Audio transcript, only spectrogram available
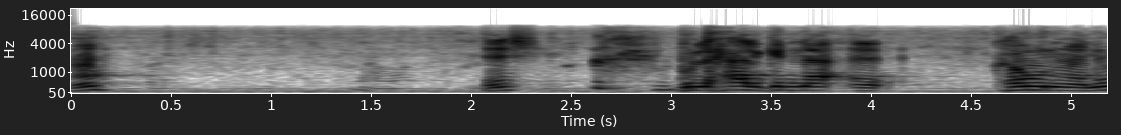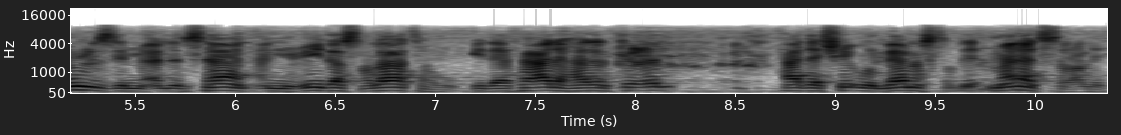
ها؟ إيش؟ كل حال قلنا كوننا نلزم الإنسان أن يعيد صلاته إذا فعل هذا الفعل هذا شيء لا نستطيع ما نقدر عليه.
